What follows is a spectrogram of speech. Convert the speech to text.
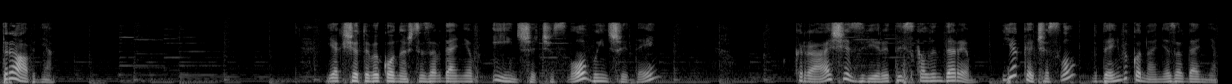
травня. Якщо ти виконуєш це завдання в інше число, в інший день, краще звіритись з календарем. Яке число в день виконання завдання?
